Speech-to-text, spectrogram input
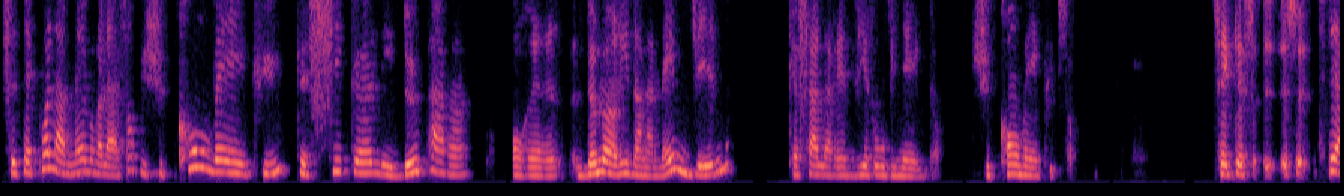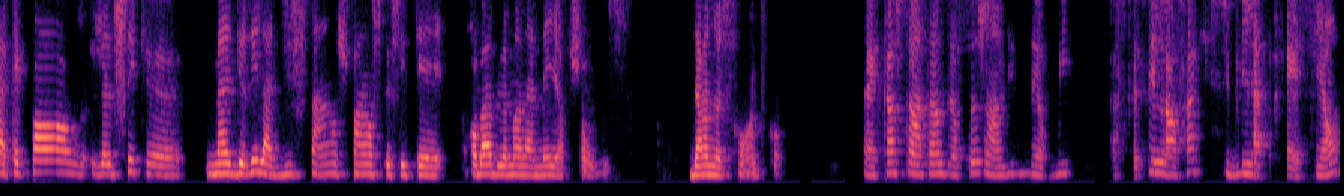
c'était pas la même relation, puis je suis convaincue que si que les deux parents auraient demeuré dans la même ville, que ça l'aurait viré au vinaigre. Là. Je suis convaincue de ça. C'est que, tu sais, à quelque part, je le sais que malgré la distance, je pense que c'était probablement la meilleure chose dans notre cas, en tout cas. Ben, quand je t'entends dire ça, j'ai envie de dire oui. Parce que, tu sais, l'enfant qui subit la pression,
